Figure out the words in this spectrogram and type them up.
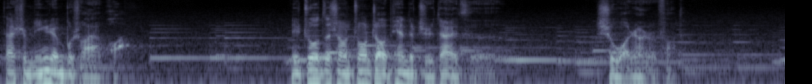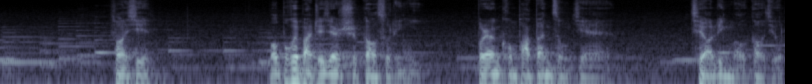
但是明人不说暗话，你桌子上装照片的纸袋子，是我让人放的。放心，我不会把这件事告诉林毅。不然恐怕班总监就要另谋高就了。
